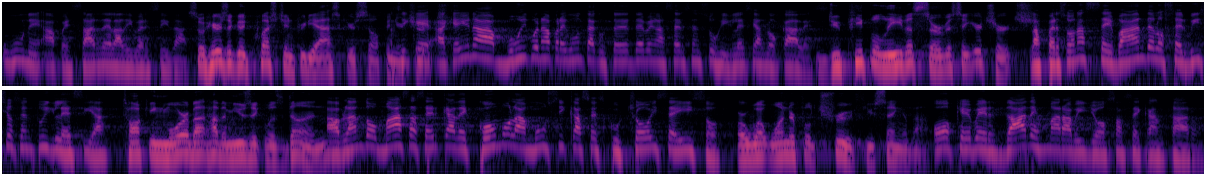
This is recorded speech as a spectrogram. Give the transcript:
une a pesar de la diversidad. So here's a good question for you to ask yourself in your Así que church. aquí hay una muy buena pregunta que ustedes deben hacerse en sus iglesias locales. Do people leave a service at your church Las personas se van de los servicios en tu iglesia talking more about how the music was done hablando más acerca de cómo la música se escuchó y se hizo or what wonderful truth you sang about? o qué verdades maravillosas se cantaron.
